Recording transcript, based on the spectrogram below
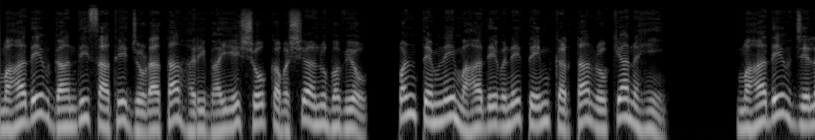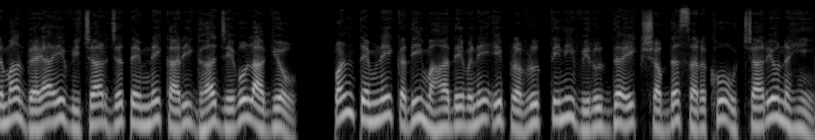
મહાદેવ ગાંધી સાથે જોડાતા હરિભાઈએ શોક અવશ્ય અનુભવ્યો, પણ તેમણે મહાદેવને તેમ કરતા રોક્યા નહીં. મહાદેવ જેલમાં ગયા એ વિચાર જ તેમને કારીઘા જેવો લાગ્યો, પણ તેમણે કદી મહાદેવને એ પ્રવૃત્તિની વિરુદ્ધ એક શબ્દ સરખો ઉચ્ચાર્યો નહીં.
